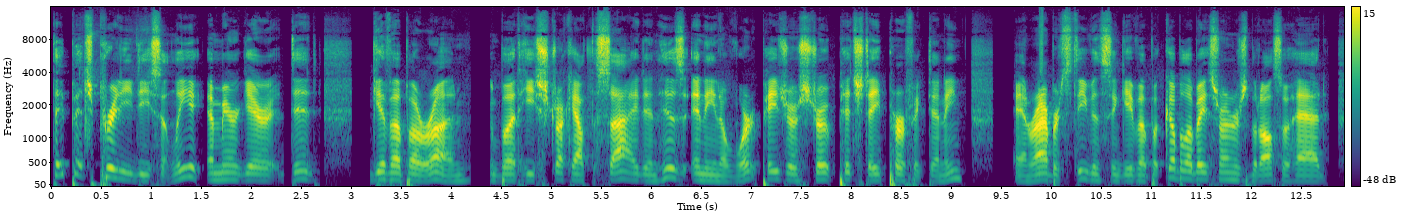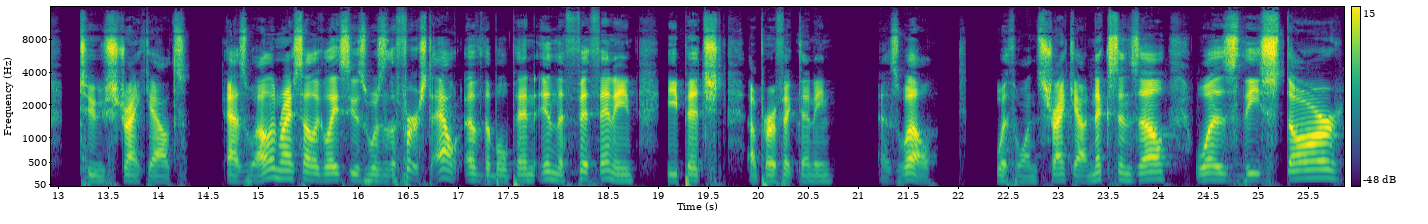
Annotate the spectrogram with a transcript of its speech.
they pitched pretty decently. Amir Garrett did give up a run, but he struck out the side in his inning of work. Pedro Strop pitched a perfect inning, and Robert Stephenson gave up a couple of base runners, but also had two strikeouts as well. And Raisel Iglesias was the first out of the bullpen in the fifth inning. He pitched a perfect inning as well with one strikeout. Nick Senzel was the star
